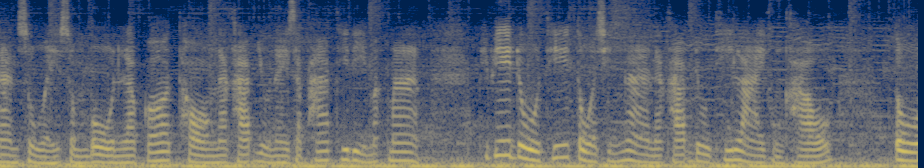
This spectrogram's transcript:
งานสวยสมบูรณ์แล้วก็ทองนะครับ อยู่ในสภาพที่ดีมากๆ พี่ๆดูที่ตัวชิ้นงานนะครับ ดูที่ลายของเขา ตัว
